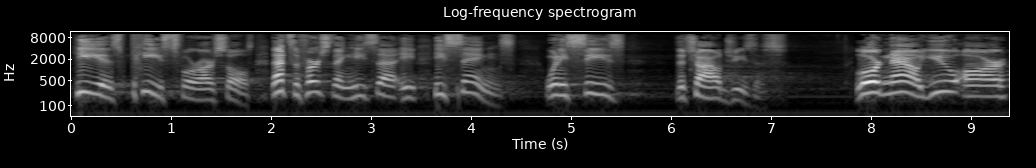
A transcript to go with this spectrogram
He is peace for our souls. That's the first thing he, sa- he, he sings when he sees the child Jesus. Lord, now you are,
